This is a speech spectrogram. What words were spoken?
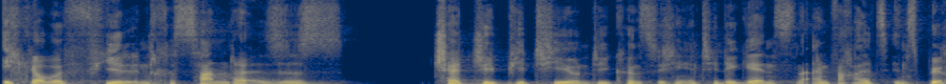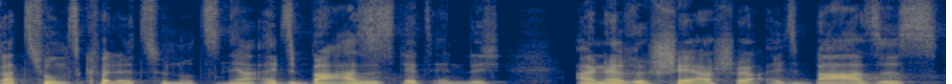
Ich glaube, viel interessanter ist es, ChatGPT und die künstlichen Intelligenzen einfach als Inspirationsquelle zu nutzen, ja, als Basis letztendlich einer Recherche, als Basis,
